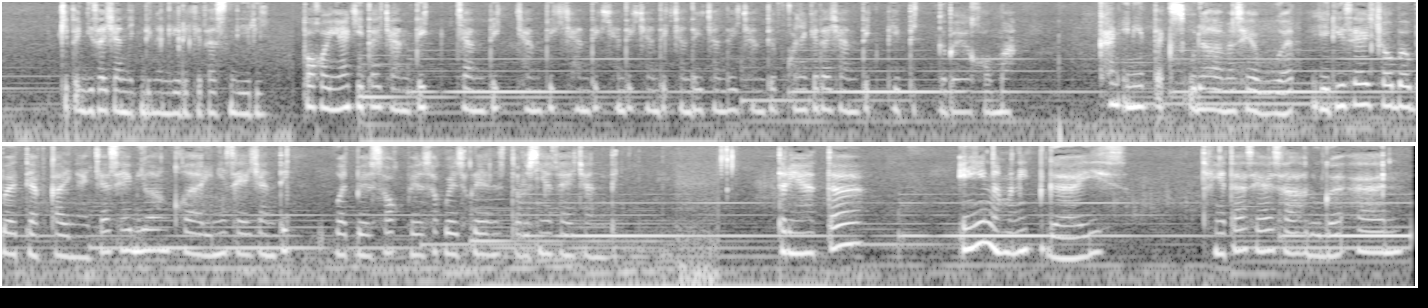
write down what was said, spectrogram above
Kita bisa cantik dengan diri kita sendiri. Pokoknya kita cantik cantik cantik cantik cantik cantik cantik cantik cantik. Pokoknya kita cantik titik gak pakai koma kan ini teks udah lama saya buat. Jadi saya coba buat tiap kali ngaca saya bilang kalau hari ini saya cantik buat besok besok besok dan seterusnya saya cantik. Ternyata ini 6 menit guys. Ternyata saya salah dugaan.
